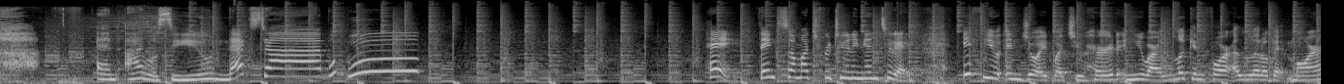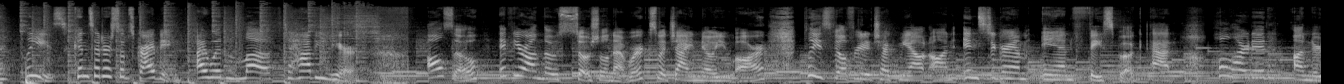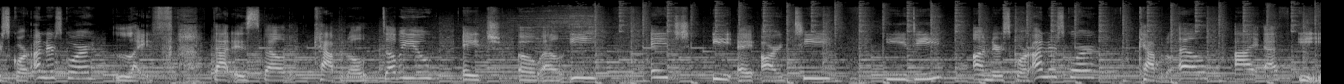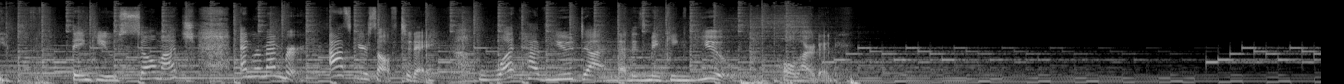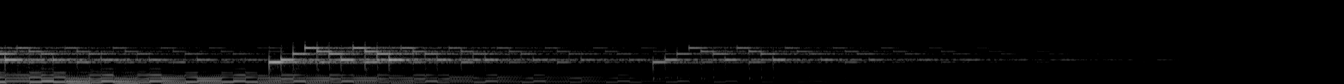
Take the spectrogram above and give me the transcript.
And I will see you next time. Hey, thanks so much for tuning in today. If you enjoyed what you heard and you are looking for a little bit more, please consider subscribing. I would love to have you here. Also, if you're on those social networks, which I know you are, please feel free to check me out on Instagram and Facebook at wholehearted underscore underscore life. That is spelled capital W H O L E H E A R T E D underscore underscore capital L I F E. Thank you so much. And remember, ask yourself today what have you done that is making you wholehearted?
